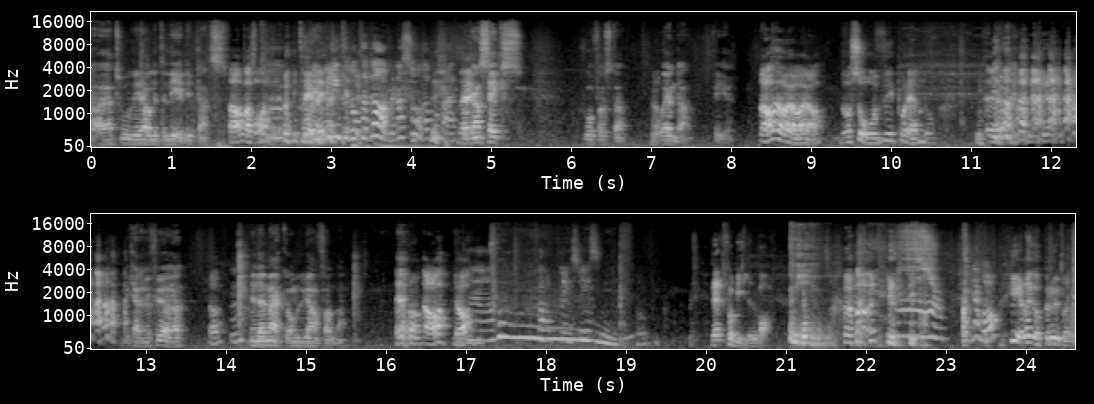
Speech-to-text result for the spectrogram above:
Ja, jag tror vi har lite ledig plats. Ja, vad bra. Jag vill Trevligt. inte låta damerna sova på marken. Klockan sex. Två första. Och ända. Fyra. Ja, ja, ja, ja. Då sover vi på den då. Det kan ni väl få göra. Ja. Ni lär märka om vi blir anfallna. eh, Ja, ja. Ja, förhoppningsvis. Rätt på bilen bara. Jaha. Hela gruppen utreder.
